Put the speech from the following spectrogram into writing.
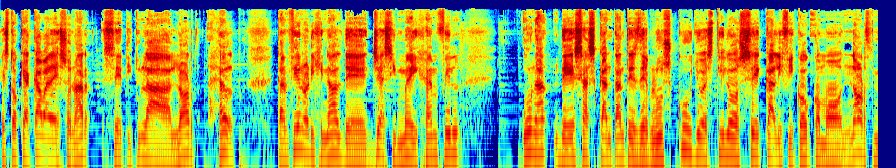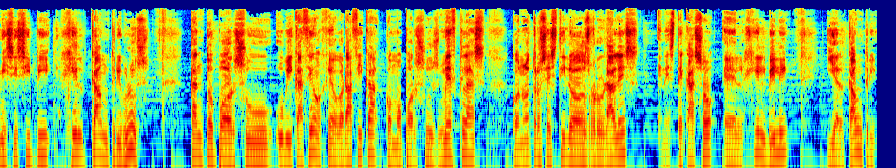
Esto que acaba de sonar se titula Lord Help, canción original de Jessie May Hanfield, una de esas cantantes de blues cuyo estilo se calificó como North Mississippi Hill Country Blues, tanto por su ubicación geográfica como por sus mezclas con otros estilos rurales, en este caso el hillbilly y el country.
